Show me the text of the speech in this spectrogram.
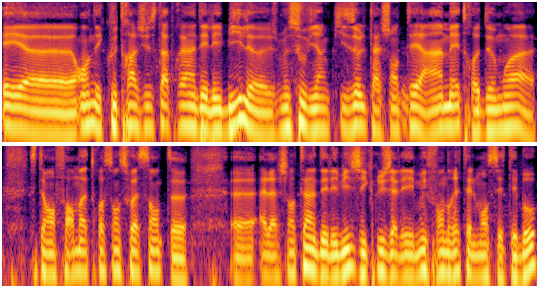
Et euh, on écoutera juste après un délébile. Je me souviens qu'Isolde a chanté à un mètre de moi. C'était en format 360. Euh, elle a chanté un délébile. J'ai cru que j'allais m'effondrer tellement c'était beau.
